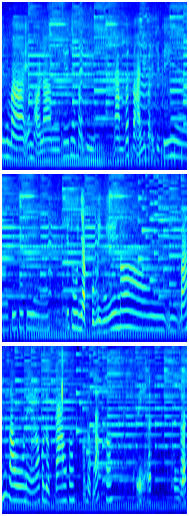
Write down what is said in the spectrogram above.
Thế nhưng mà em hỏi là thế thế vậy thì làm vất vả như vậy thì cái cái cái cái, cái thu nhập của mình ấy nó bán rau này nó có được cao không? Có được đắt không? Rẻ không Dạ. đắt.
